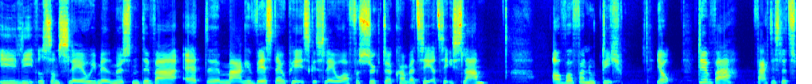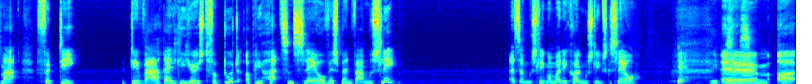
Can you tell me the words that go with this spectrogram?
i livet som slave i Mellemøsten, det var, at øh, mange vesteuropæiske slaver forsøgte at konvertere til islam. Og hvorfor nu det? Jo, det var faktisk lidt smart, fordi det var religiøst forbudt at blive holdt som slave, hvis man var muslim. Altså, muslimer måtte ikke holde muslimske slaver. Ja, lige præcis. Øh, Øhm, og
